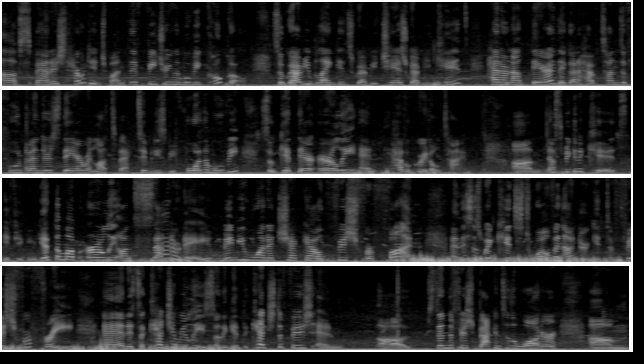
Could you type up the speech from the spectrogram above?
of Spanish Heritage Month, they're featuring the movie Coco. So grab your blankets, grab your chairs, grab your kids, head on out there. They're going to have tons of food vendors there and lots of activities before the movie. So get there early and have a great old time. Um, now, speaking of kids, if you can get them up early on Saturday, maybe you want to check out Fish for Fun. And this is where kids 12 and under get to fish for free. And it's a catch and release. So they get to catch the fish and uh, send the fish back into the water um,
